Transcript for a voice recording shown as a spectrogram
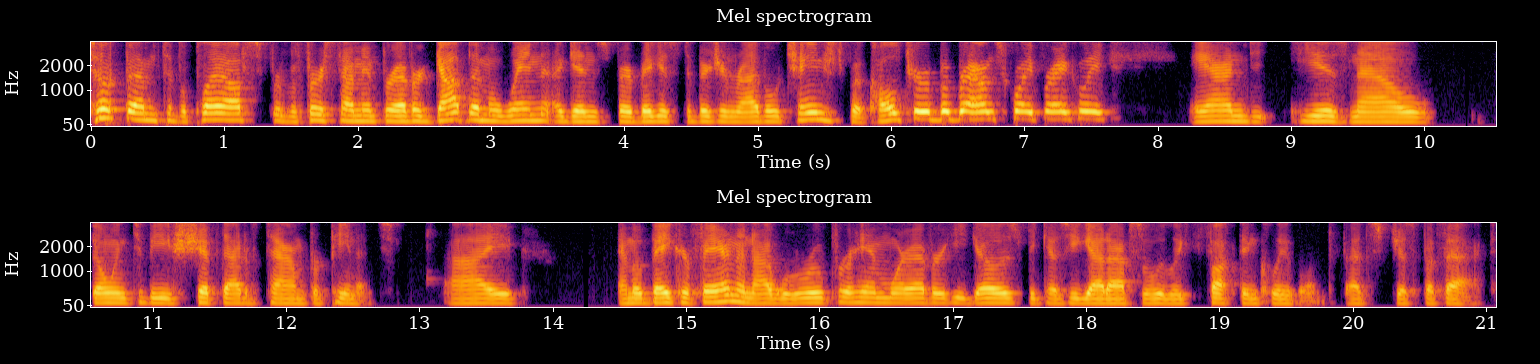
took them to the playoffs for the first time in forever, got them a win against their biggest division rival, changed the culture of the Browns, quite frankly. And he is now going to be shipped out of town for peanuts. I am a Baker fan and I will root for him wherever he goes because he got absolutely fucked in Cleveland. That's just the fact.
